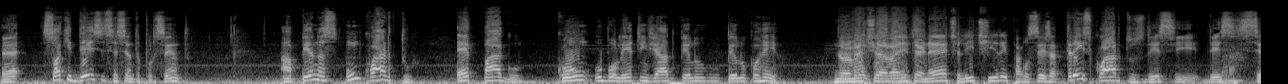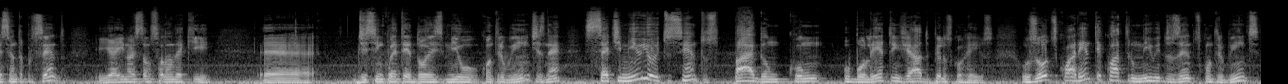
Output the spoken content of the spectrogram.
É, só que desses 60%, apenas um quarto é pago com o boleto enviado pelo, pelo correio. Normalmente Então, já vai na internet ali, tira e paga. Ou seja, três quartos desse, desses 60%, e aí nós estamos falando aqui é, de 52 mil contribuintes, né? 7.800 pagam com o boleto enviado pelos Correios. Os outros 44.200 contribuintes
